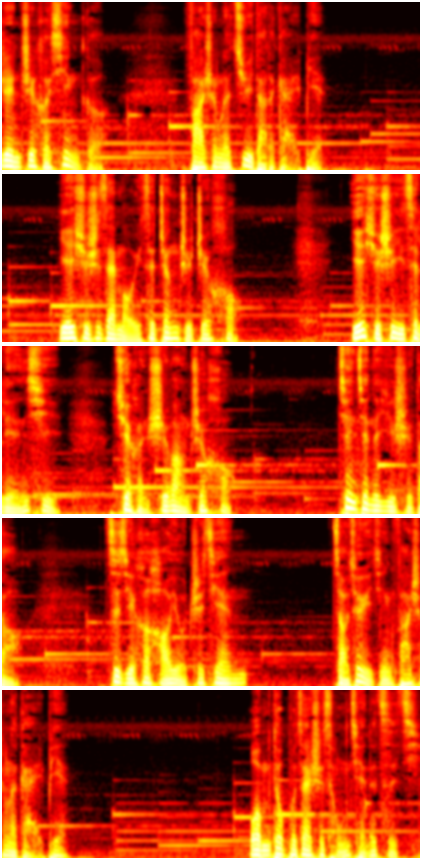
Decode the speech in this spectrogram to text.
认知和性格发生了巨大的改变。也许是在某一次争执之后，也许是一次联系却很失望之后，渐渐的意识到，自己和好友之间早就已经发生了改变。我们都不再是从前的自己，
